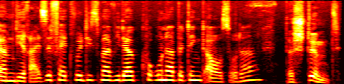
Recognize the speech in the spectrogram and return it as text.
Ähm, die Reise fällt wohl diesmal wieder Corona-bedingt aus, oder? Das stimmt.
